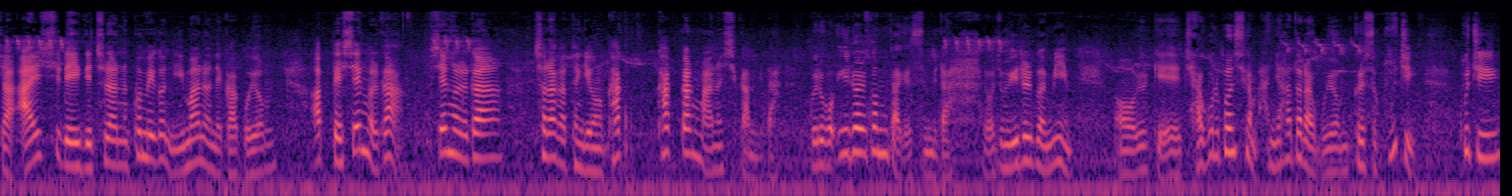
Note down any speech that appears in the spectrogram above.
자, 아이스 레이디 철화는 금액은 2만원에 가고요. 앞에 생얼과, 생얼과 철화 같은 경우는 각, 각각 만원씩 갑니다. 그리고 일월금 가겠습니다. 요즘 일월금이 어, 이렇게 자구를 번식을 많이 하더라고요. 그래서 굳이 굳이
